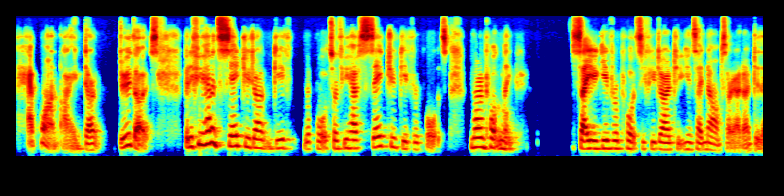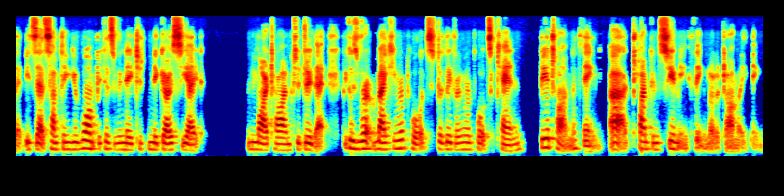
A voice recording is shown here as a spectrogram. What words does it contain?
have one. I don't do those. But if you haven't said you don't give reports, or if you have said you give reports, more importantly, say you give reports. If you don't, you can say, no, I'm sorry, I don't do that. Is that something you want? Because we need to negotiate my time to do that because re making reports, delivering reports can be a timely thing, uh, time consuming thing, not a timely thing.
